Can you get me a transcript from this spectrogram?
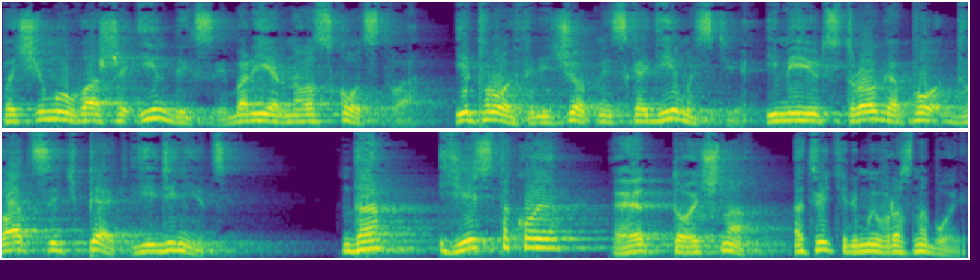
почему ваши индексы барьерного сходства и профили четной сходимости имеют строго по 25 единиц. «Да, есть такое?» «Это точно», — ответили мы в разнобой.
